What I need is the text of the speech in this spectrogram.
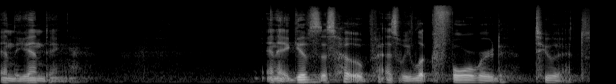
in the ending. And it gives us hope as we look forward to it.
